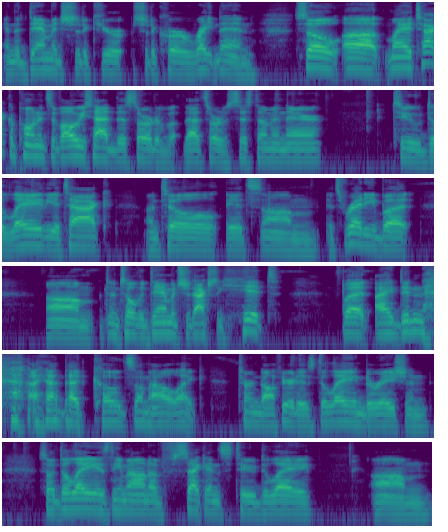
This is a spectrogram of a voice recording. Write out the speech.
and the damage should occur should occur right then so uh, my attack components have always had this sort of that sort of system in there to delay the attack until it's um it's ready but um until the damage should actually hit but I didn't I had that code somehow like turned off. Here it is, delay and duration. So delay is the amount of seconds to delay um,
